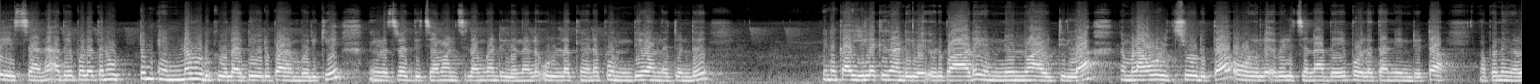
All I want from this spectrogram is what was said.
ടേസ്റ്റാണ് അതേപോലെ തന്നെ ഒട്ടും എണ്ണ കുടിക്കൂല ഈ ഒരു പഴംപൊരിക്ക്. നിങ്ങൾ ശ്രദ്ധിച്ചാൽ മനസ്സിലാവും. കണ്ടില്ലേ? നല്ല ഉള്ളൊക്കെ ഇങ്ങനെ പൊന്തി വന്നിട്ടുണ്ട്. പിന്നെ കയ്യിലൊക്കെ കണ്ടില്ലേ ഒരുപാട് എണ്ണയൊന്നും ആയിട്ടില്ല. നമ്മൾ ആ ഒഴിച്ചു കൊടുത്ത ഓയിൽ വെളിച്ചെണ്ണ അതേപോലെ തന്നെ ഉണ്ട് കേട്ടോ അപ്പോൾ നിങ്ങൾ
